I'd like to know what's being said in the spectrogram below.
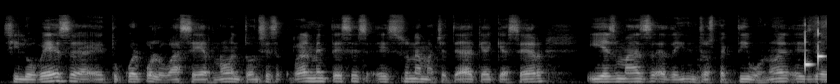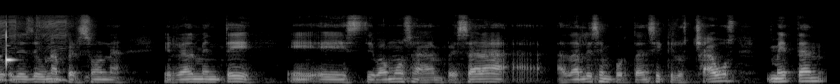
si lo ves, eh, tu cuerpo lo va a hacer, ¿no? Entonces, realmente esa es, es, una macheteada que hay que hacer y es más eh, de introspectivo, ¿no? Es desde una persona y realmente este, vamos a empezar a, a, darle esa importancia que los chavos metan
